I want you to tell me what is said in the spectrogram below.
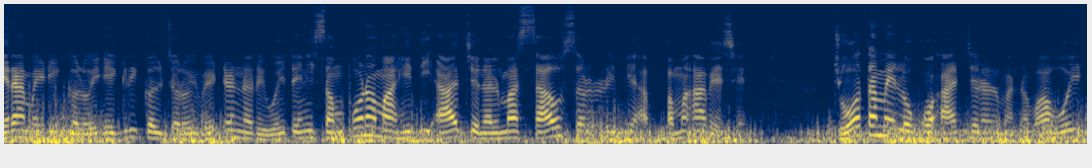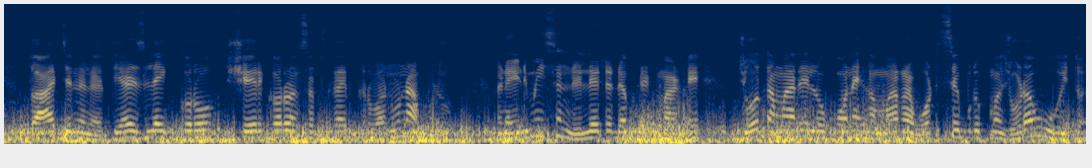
પેરામેડિકલ હોય, એગ્રીકલ્ચર હોય, વેટરનરી હોય, તેની સંપૂર્ણ માહિતી આ ચેનલમાં સાવ સરળ રીતે આપવામાં આવે છે. જો તમે લોકો આ ચેનલમાં નવા હોય, તો આ ચેનલને અત્યારે જ લાઈક કરો શેર કરો અને સબસ્ક્રાઈબ કરવાનું ના ભૂલો. અને એડમિશન રિલેટેડ અપડેટ માટે જો તમારે લોકોને અમારા વોટ્સએપ ગ્રુપમાં જોડાવવું હોય, તો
